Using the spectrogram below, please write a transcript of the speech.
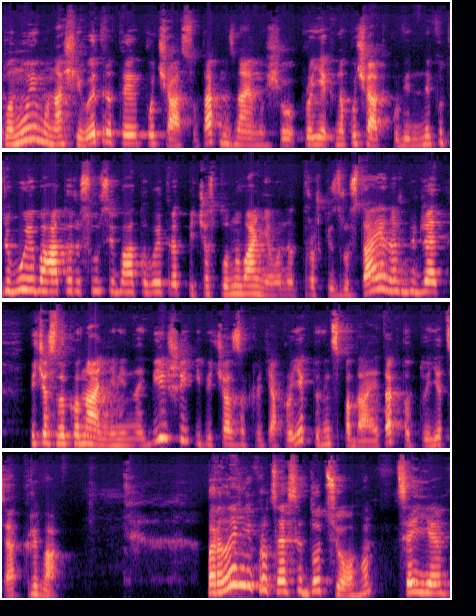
плануємо наші витрати по часу. Так, ми знаємо, що проєкт на початку він не потребує багато ресурсів, багато витрат. Під час планування воно трошки зростає наш бюджет. Під час виконання він найбільший, і під час закриття проєкту він спадає. Так, тобто є ця крива. Паралельні процеси до цього це є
